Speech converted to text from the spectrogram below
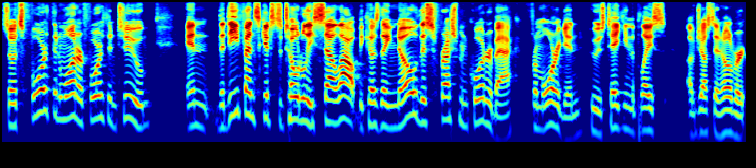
So it's fourth and one or fourth and two, and the defense gets to totally sell out because they know this freshman quarterback from Oregon, who's taking the place of Justin Herbert,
